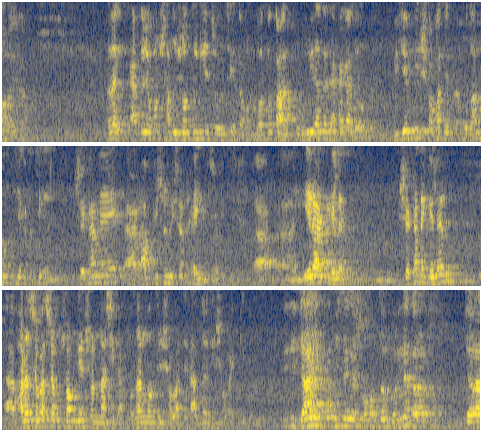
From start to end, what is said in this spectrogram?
মানায় না। দাদা, এত যখন সাধু সন্ত নিয়ে চলছে, তখন গতকাল পুরুলিয়াতে দেখা গেল বিজেপির সভাতে মানে প্রধানমন্ত্রী যেখানে ছিলেন, সেখানে রামকৃষ্ণ মিশন, এই সরি এরা গেলেন। সেখানে গেলেন ভারত সেবাশ্রম সংঘের সন্ন্যাসীরা প্রধানমন্ত্রীর সভাতে, রাজনৈতিক সভায়, কি বলবেন যদি যাই, আমি সেটাকে সমর্থন করি না, কারণ যারা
